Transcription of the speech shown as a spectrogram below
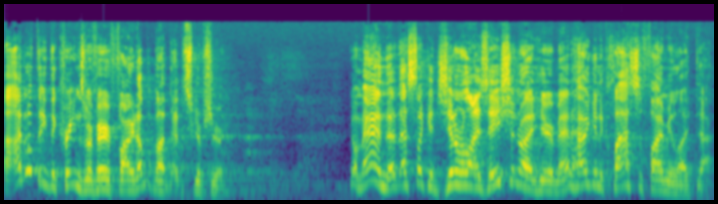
I don't think the Cretans were very fired up about that scripture. Know, man, that, that's like a generalization right here, man. How are you going to classify me like that?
